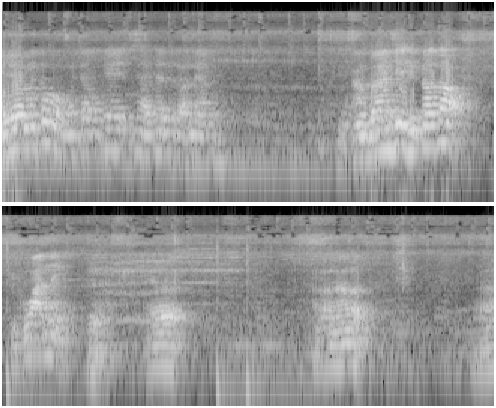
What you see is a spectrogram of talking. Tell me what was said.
Ayo itu macam ke sadar kok nih ambahan sih ditotok dikuat nih. Ya. Alon-alon Ya.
